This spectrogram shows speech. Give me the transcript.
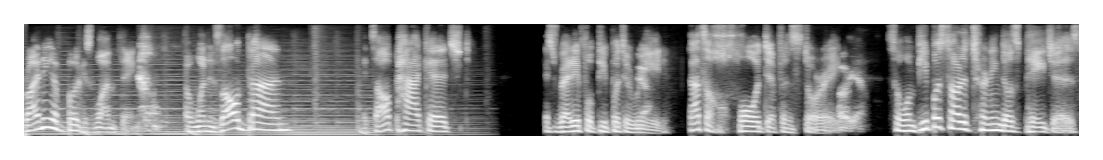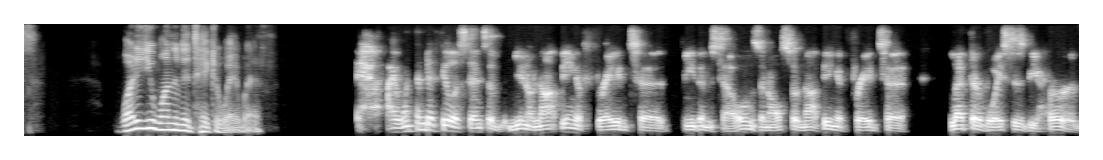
Writing a book is one thing, but when it's all done, it's all packaged. It's ready for people to read. Yeah. That's a whole different story. Oh, yeah. So when people started turning those pages, what do you want them to take away with? I want them to feel a sense of, you know, not being afraid to be themselves and also not being afraid to let their voices be heard.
